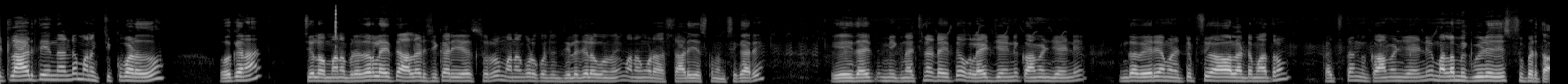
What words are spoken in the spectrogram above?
ఇట్లా ఆడితే ఏంటంటే మనకు చిక్కుపడదు. ఓకేనా? చలో మన బ్రదర్లు అయితే ఆల్రెడీ షికారి చేస్తున్నారు మనం కూడా కొంచెం జిలజిలగా ఉంది. మనం కూడా స్టార్ట్ చేసుకుందాం షికారి. ఇదైతే మీకు నచ్చినట్టయితే ఒక లైక్ చేయండి కామెంట్ చేయండి. ఇంకా వేరే ఏమైనా టిప్స్ కావాలంటే మాత్రం ఖచ్చితంగా కామెంట్ చేయండి. మళ్ళీ మీకు వీడియో చేసి చూపెడతా.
